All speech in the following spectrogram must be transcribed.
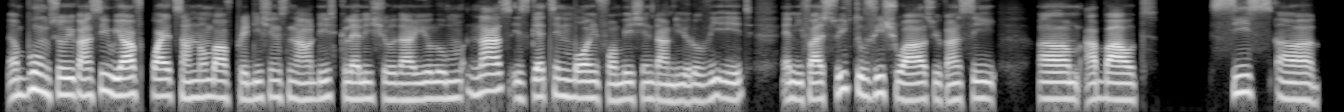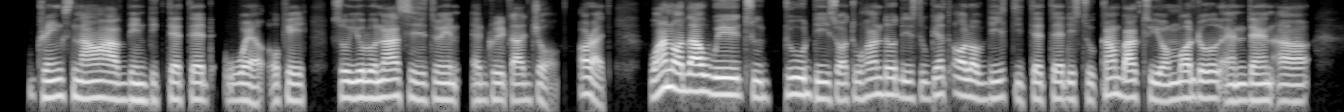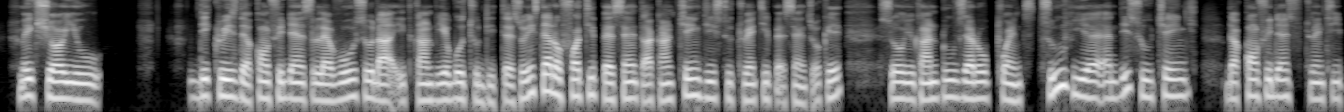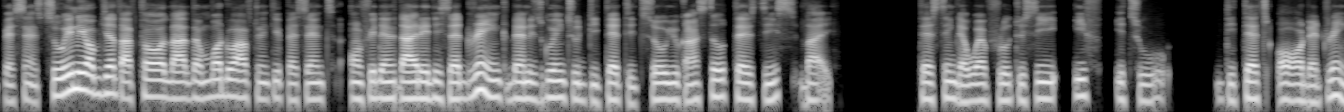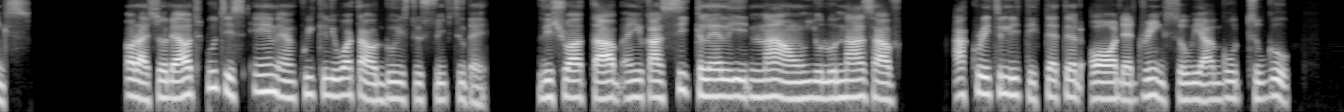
And boom, so you can see we have quite some number of predictions now. This clearly shows that YOLO NAS is getting more information than YOLO V8. And if I switch to visuals, you can see um, about six uh, drinks now have been dictated well okay so YOLO NAS is doing a greater job all right one other way to do this or to handle this to get all of this detected is to come back to your model and then uh make sure you decrease the confidence level so that it can be able to detect so instead of 40 percent i can change this to 20 percent okay so you can do 0 0.2 here and this will change the confidence to 20%. So any object at all that the model have 20% confidence that it is a drink, then it's going to detect it. So you can still test this by testing the webflow to see if it will detect all the drinks. Alright, so the output is in and quickly what I'll do is to switch to the visual tab and you can see clearly now YOLO NAS have accurately detected all the drinks so we are good to go.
